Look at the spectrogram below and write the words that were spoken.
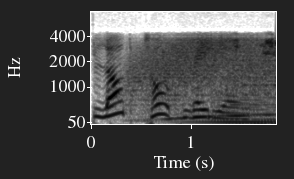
Blog Talk Radio.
